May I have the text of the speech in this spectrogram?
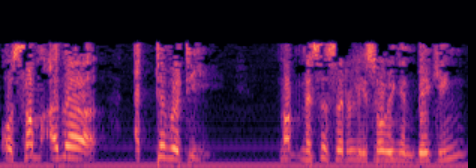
or some other activity, not necessarily sewing and baking,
